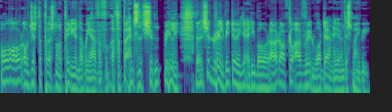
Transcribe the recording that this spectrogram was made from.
Or, or, or just the personal opinion that we have of, of bands that shouldn't really that shouldn't really be doing it anymore. I, I've got I've written one down here, and this may be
